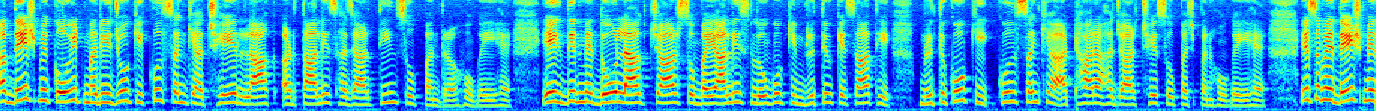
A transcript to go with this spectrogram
अब देश में कोविड मरीजों की कुल संख्या छह लाख अड़तालीस हज़ार तीन सौ पंद्रह हो गई है। एक दिन में दो लाख चार सौ बयालीस लोगों की मृत्यु के साथ ही मृतकों की कुल संख्या अठारह हज़ार छह सौ पचपन हो गई है। इस समय देश में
